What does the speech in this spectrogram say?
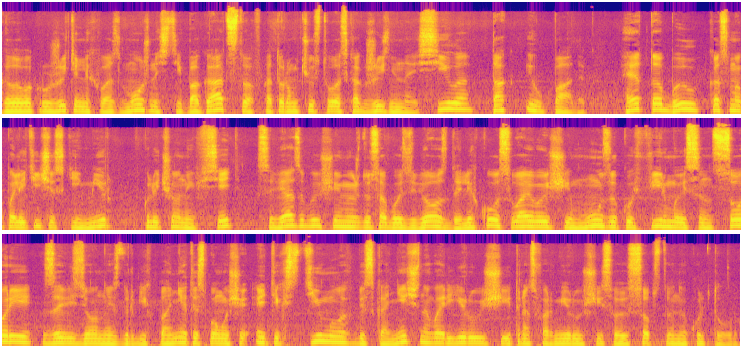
головокружительных возможностей, богатства, в котором чувствовалась как жизненная сила, так и упадок. Это был космополитический мир, включенный в сеть, связывающую между собой звезды, легко усваивающие музыку, фильмы и сенсории, завезенные с других планет и с помощью этих стимулов бесконечно варьирующие и трансформирующие свою собственную культуру.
